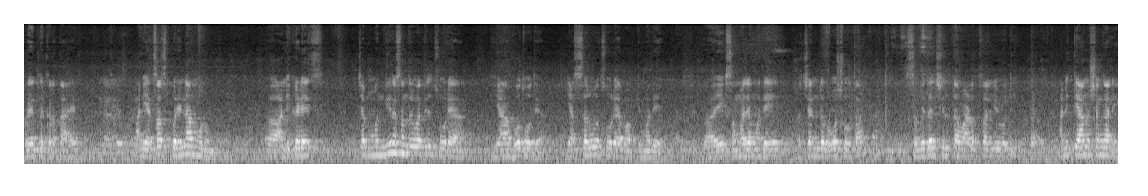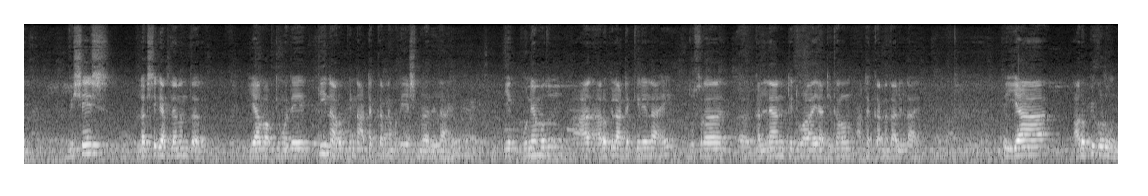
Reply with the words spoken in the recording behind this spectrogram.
प्रयत्न करत आहेत आणि याचाच परिणाम म्हणून अलीकडेच ज्या मंदिरासंदर्भातील चोऱ्या ह्या होत होत्या या सर्व चोऱ्या बाबतीमध्ये एक समाजामध्ये प्रचंड रोष होता संवेदनशीलता वाढत चालली होती आणि त्या अनुषंगाने विशेष लक्ष घेतल्यानंतर या बाबतीमध्ये तीन आरोपींना अटक करण्यामध्ये यश मिळालेलं आहे. एक पुण्यामधून आ- आरोपीला अटक केलेलं आहे दुसरा कल्याण टिटवाळा या ठिकाणून अटक करण्यात आलेला आहे. तर या आरोपीकडून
